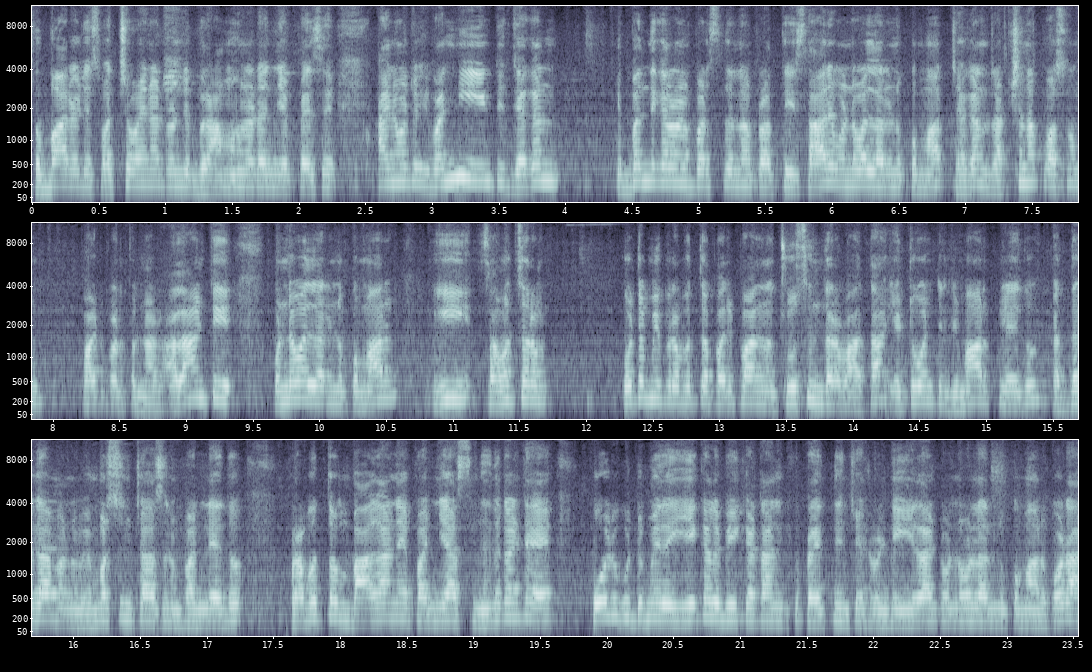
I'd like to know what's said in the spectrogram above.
సుబ్బారెడ్డి స్వచ్ఛమైనటువంటి బ్రాహ్మణుడు అని చెప్పేసి ఆయన ఇవన్నీ ఏంటి? జగన్ ఇబ్బందికరమైన పరిస్థితుల్లో ప్రతిసారి ఉండవల్లి అరుణ్ కుమార్ జగన్ రక్షణ కోసం పాటుపడుతున్నాడు. అలాంటి ఉండవల్లి అరుణ్ కుమార్ ఈ సంవత్సరం కూటమి ప్రభుత్వ పరిపాలన చూసిన తర్వాత ఎటువంటి రిమార్క్ లేదు. పెద్దగా మనం విమర్శించాల్సిన పని లేదు. ప్రభుత్వం బాగానే పనిచేస్తుంది. ఎందుకంటే కోడిగుడ్డు మీద ఈకలు బీకటానికి ప్రయత్నించేటువంటి ఇలాంటి ఉండవల్లి కుమార్ కూడా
